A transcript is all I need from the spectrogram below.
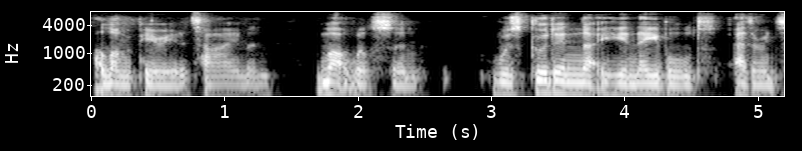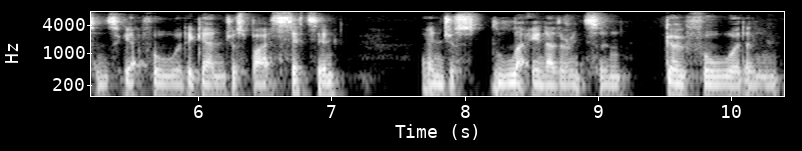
a long period of time, and Mark Wilson was good in that he enabled Etherington to get forward again just by sitting and just letting Etherington go forward and,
